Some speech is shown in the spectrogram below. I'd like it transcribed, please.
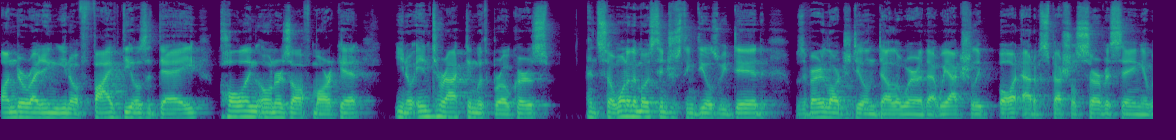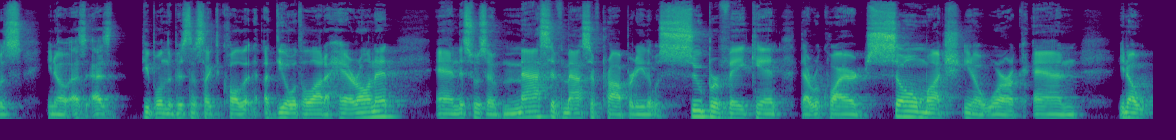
underwriting, you know, five deals a day, calling owners off market, you know, interacting with brokers. And so one of the most interesting deals we did was a very large deal in Delaware that we actually bought out of special servicing. It was, you know, as as people in the business like to call it, a deal with a lot of hair on it and this was a massive massive property that was super vacant that required so much you know work and you know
